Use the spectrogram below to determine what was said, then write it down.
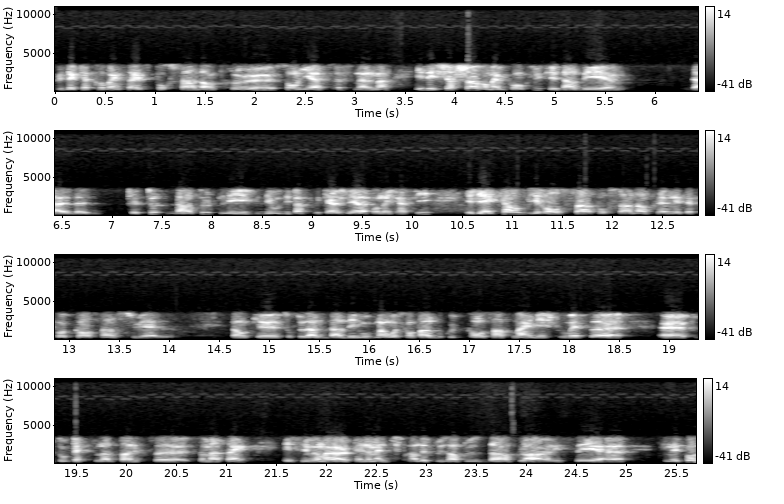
Plus de 96% d'entre eux euh, sont liés à ça, finalement. Et des chercheurs ont même conclu que dans des... Dans, que dans toutes les vidéos d'hyperflicage liées à la pornographie, eh bien, qu'environ 100% d'entre elles n'étaient pas consensuelles. Donc, surtout dans, dans, des mouvements où est-ce qu'on parle beaucoup de consentement, eh bien, je trouvais ça plutôt pertinent de parler de ça ce matin. Et c'est vraiment un phénomène qui prend de plus en plus d'ampleur et c'est euh, ce n'est pas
